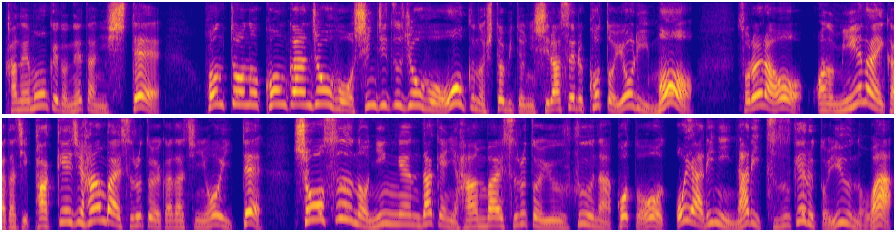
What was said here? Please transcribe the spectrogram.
金儲けのネタにして、本当の根幹情報、真実情報を多くの人々に知らせることよりも、それらをあの見えない形、パッケージ販売するという形において、少数の人間だけに販売するというふうなことをおやりになり続けるというのは、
